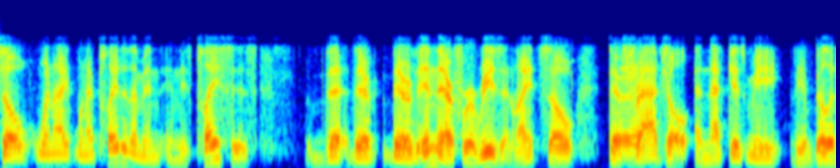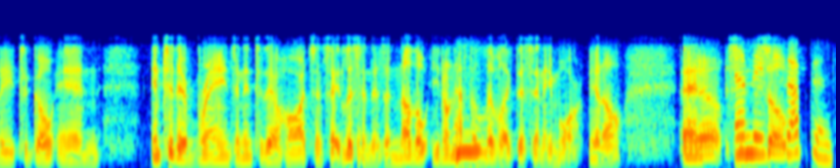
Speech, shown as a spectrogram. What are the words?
So when I when I play to them in in these places, they're they're, they're in there for a reason, right? So they're Right. fragile, and that gives me the ability to go in into their brains and into their hearts and say, "Listen, there's another. You don't have to Mhm. live like this anymore," you know. And Yeah. And the so acceptance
